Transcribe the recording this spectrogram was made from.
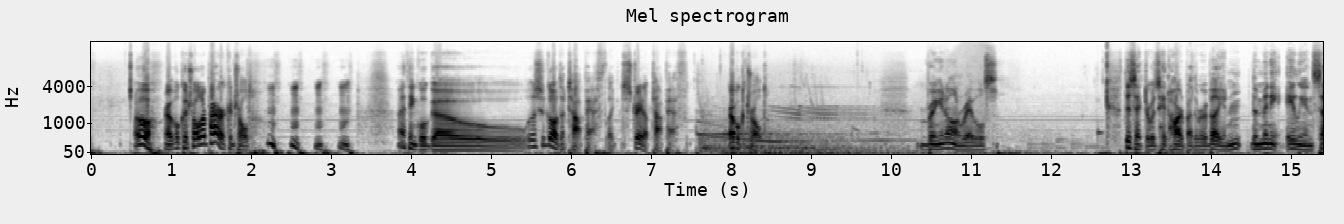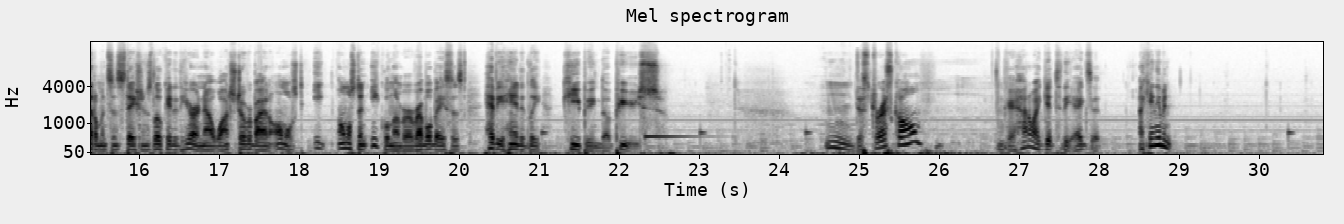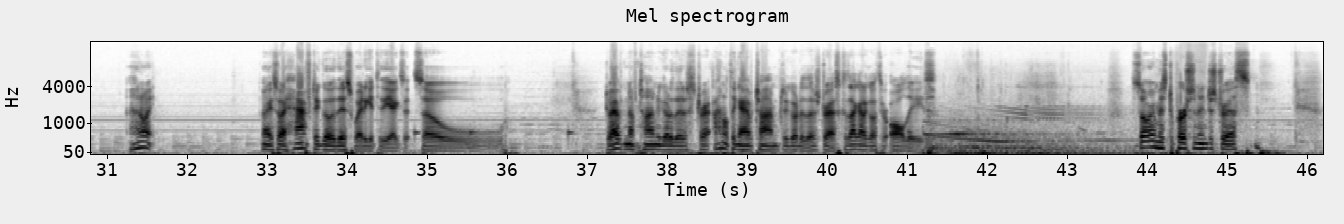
Oh, rebel controlled or pirate controlled? Hmm, hmm, hmm, I think we'll go... Let's just go up the top path, like straight up top path. Rebel controlled. Bring it on, rebels. This sector was hit hard by the rebellion. The many alien settlements and stations located here are now watched over by an almost e almost an equal number of rebel bases, heavy-handedly keeping the peace. Hmm, distress call? Okay, how do I get to the exit? I can't even... How do I... Alright, so I have to go this way to get to the exit, so... Do I have enough time to go to the distress? I don't think I have time to go to the distress, because I gotta go through all these. Sorry, Mr. Person in Distress.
